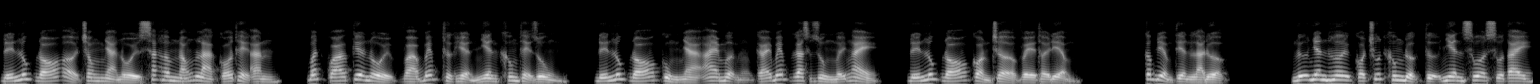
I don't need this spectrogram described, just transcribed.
đến lúc đó ở trong nhà nồi sắt hâm nóng là có thể ăn, bất quá kia nổi và bếp thực hiển nhiên không thể dùng, đến lúc đó cùng nhà ai mượn cái bếp gas dùng mấy ngày, đến lúc đó còn trở về thời điểm. Cấp điểm tiền là được. Nữ nhân hơi có chút không được tự nhiên xua xua tay,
